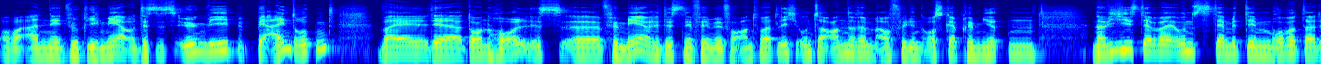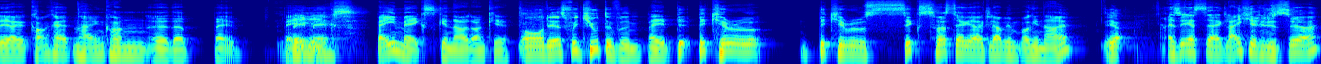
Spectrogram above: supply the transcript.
aber auch nicht wirklich mehr. Und das ist irgendwie beeindruckend, weil der Don Hall ist äh, für mehrere Disney-Filme verantwortlich, unter anderem auch für den Oscar-prämierten, na wie hieß der bei uns, der mit dem Roboter, der Krankheiten heilen kann, äh, der bei Baymax. Baymax, genau, danke. Oh, der ist voll cute, der Film. Bei Big Hero, Big Hero 6 heißt der ja, glaube ich, im Original. Ja. Also er ist der gleiche Regisseur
